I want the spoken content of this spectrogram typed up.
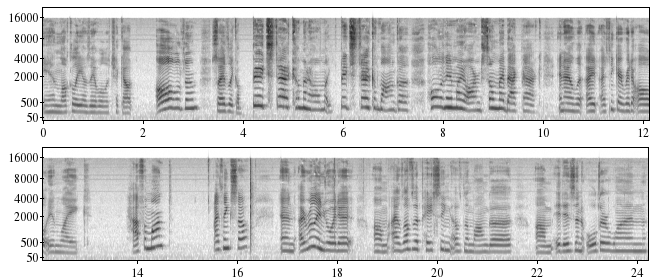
and luckily I was able to check out all of them. So I had like a big stack coming home, like big stack of manga, holding in my arms, some in my backpack, and I I I think I read it all in like half a month. I think so. And I really enjoyed it. Um, I love the pacing of the manga. Um, it is an older one.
